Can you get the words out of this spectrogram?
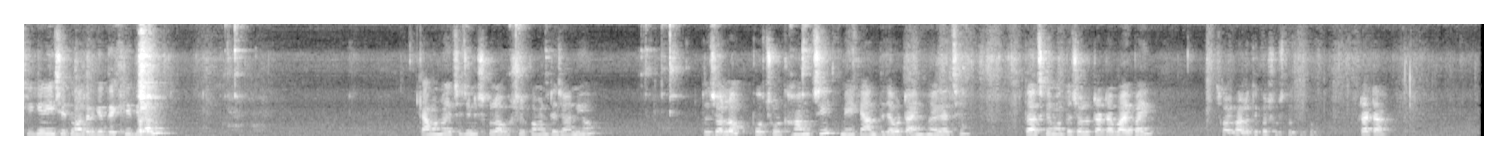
কী কী নিয়েছি তোমাদেরকে দেখিয়ে দিলাম। কেমন হয়েছে জিনিসগুলো অবশ্যই কমেন্টে জানিও। তো চলো, প্রচুর ঘামছি, মেয়েকে আনতে যাব টাইম হয়ে গেছে। তো আজকের মতো চলো, টাটা বাই বাই সবাই ভালো থেকো, সুস্থ থেকো। টাটা।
